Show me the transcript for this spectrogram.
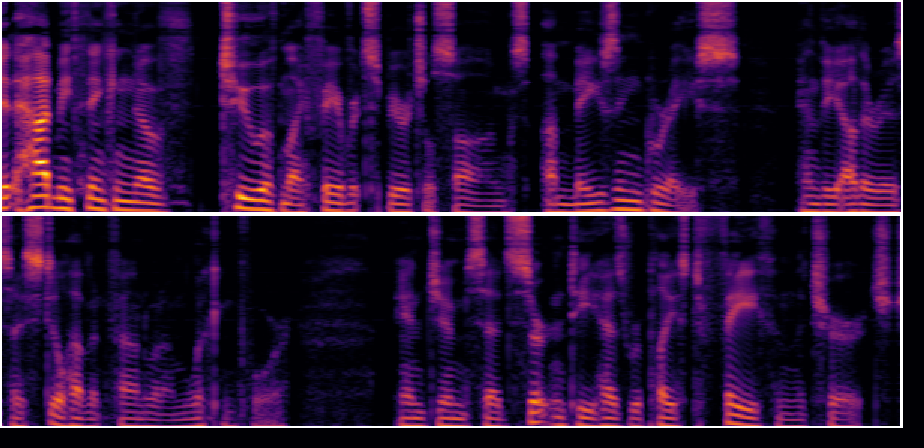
It had me thinking of two of my favorite spiritual songs Amazing Grace, and the other is I Still Haven't Found What I'm Looking For. And Jim said, certainty has replaced faith in the church.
